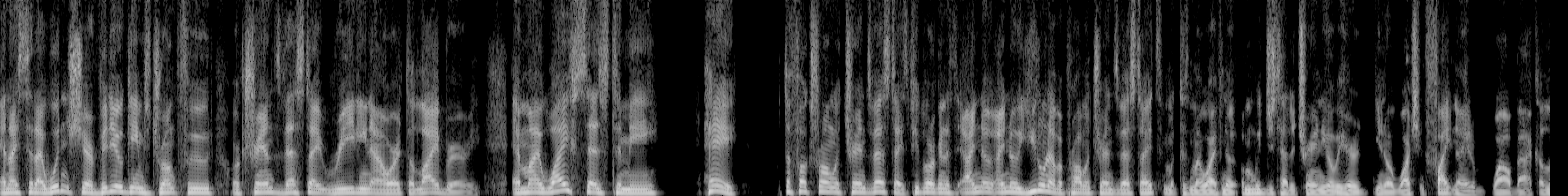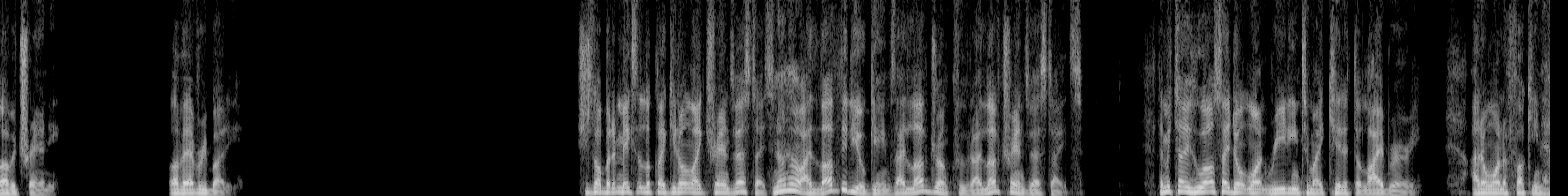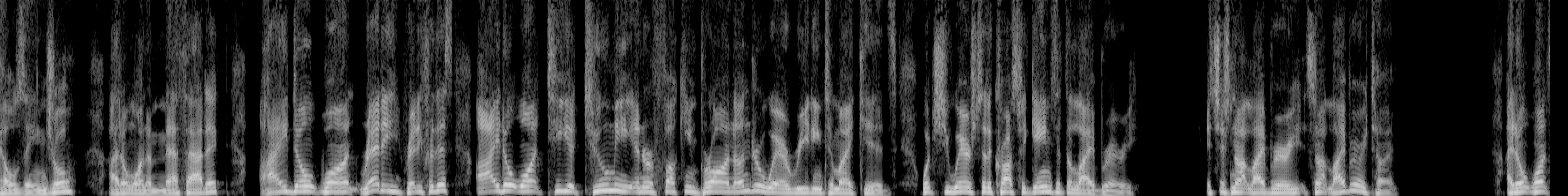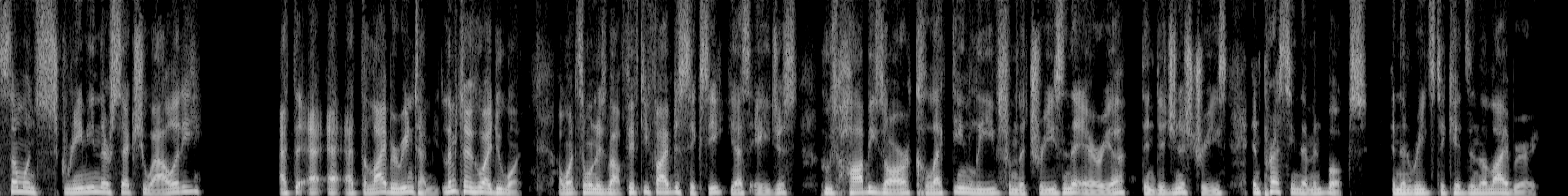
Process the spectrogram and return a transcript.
And I said I wouldn't share video games, drunk food, or transvestite reading hour at the library. And my wife says to me, Hey, what the fuck's wrong with transvestites? People are going to, th- I know, I know you don't have a problem with transvestites because my wife knows, we just had a tranny over here, you know, watching fight night a while back. I love a tranny. I love everybody. She's all, but it makes it look like you don't like transvestites. No, no, I love video games. I love drunk food. I love transvestites. Let me tell you who else I don't want reading to my kid at the library. I don't want a fucking Hell's Angel. I don't want a meth addict. I don't want, ready, ready for this? I don't want Tia Toomey in her fucking bra and underwear reading to my kids what she wears to the CrossFit Games at the library. It's just not library. It's not library time. I don't want someone screaming their sexuality at the at, at, the library reading time. Let me tell you who I do want. I want someone who's about 55 to 60, yes, ages, whose hobbies are collecting leaves from the trees in the area, the indigenous trees, and pressing them in books, and then reads to kids in the library.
